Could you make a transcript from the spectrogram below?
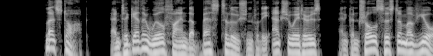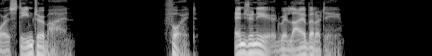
Let's talk, and together we'll find the best solution for the actuators and control system of your steam turbine. Voith, engineered reliability.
